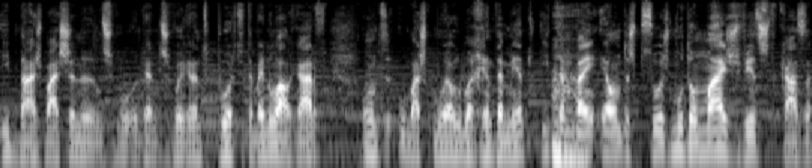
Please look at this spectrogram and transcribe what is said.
e mais baixa na Lisboa, Grande Lisboa e Grande Porto e também no Algarve, onde o mais comum é o arrendamento e Ah. também é onde as pessoas mudam mais vezes de casa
